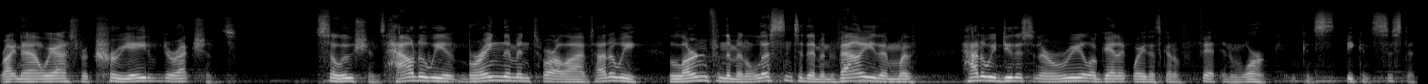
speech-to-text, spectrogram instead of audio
Right now, we ask for creative directions, solutions. How do we bring them into our lives? How do we learn from them and listen to them and value them with how do we do this in a real organic way that's going to fit and work and be consistent?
